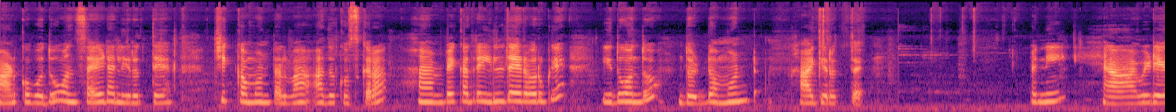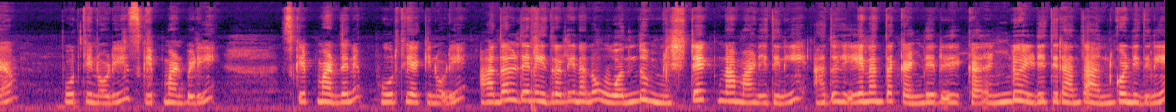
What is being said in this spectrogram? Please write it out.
ಮಾಡ್ಕೋಬೋದು. ಒಂದು ಸೈಡಲ್ಲಿ ಇರುತ್ತೆ ಚಿಕ್ಕ ಅಮೌಂಟ್ ಅಲ್ವಾ? ಅದಕ್ಕೋಸ್ಕರ. ಬೇಕಾದರೆ ಇಲ್ಲದೆ ಇರೋರಿಗೆ ಇದು ಒಂದು ದೊಡ್ಡ ಅಮೌಂಟ್ ಆಗಿರುತ್ತೆ. ಬನ್ನಿ ವಿಡಿಯೋ ಪೂರ್ತಿ ನೋಡಿ, ಸ್ಕಿಪ್ ಮಾಡಬೇಡಿ. ಸ್ಕಿಪ್ ಮಾಡ್ದೇ ಪೂರ್ತಿಯಾಗಿ ನೋಡಿ. ಅದಲ್ದೇ ಇದರಲ್ಲಿ ನಾನು ಒಂದು ಮಿಸ್ಟೇಕ್ನ ಮಾಡಿದ್ದೀನಿ. ಅದು ಏನಂತ ಕಂಡಿರಿ, ಕಂಡು ಹಿಡಿತೀರಾ ಅಂತ ಅಂದ್ಕೊಂಡಿದ್ದೀನಿ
